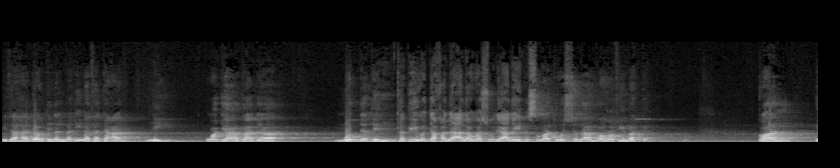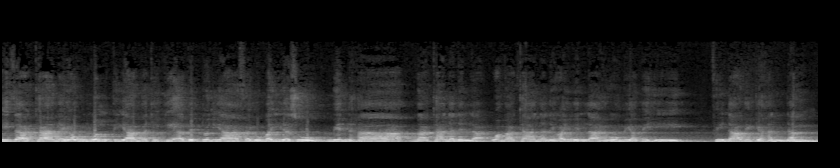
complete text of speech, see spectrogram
إذا هاجرت إلى المدينة فتعال لي. وجاء بعد مدة كبيرة دخل على الرسول عليه الصلاة والسلام وهو في مكة. قال إذا كان يوم القيامة جيء بالدنيا فيميز منها ما كان لله وما كان لغير الله رمي به في نار جهنم.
